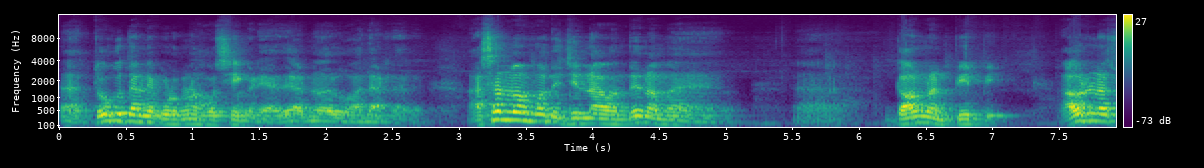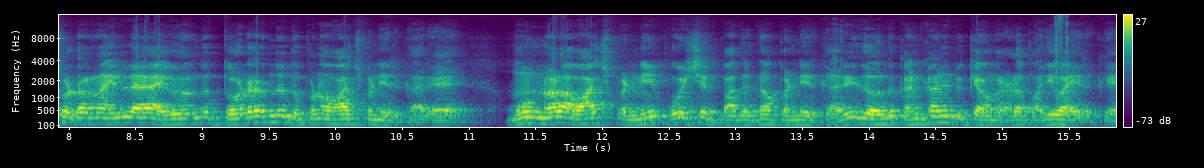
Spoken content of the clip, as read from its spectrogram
அஹ், தூக்கு தண்டனை கொடுக்கணும் அவசியம் கிடையாது அப்படின்னு அவர் வாதாடுறாரு. அசன் முகமது ஜின்னா வந்து நம்ம கவர்மெண்ட் பிபி அவர் என்ன சொல்கிறாருன்னா இல்லை இவர் வந்து தொடர்ந்து இந்த வாட்ச் பண்ணியிருக்காரு. மூணு நாளாக வாட்ச் பண்ணி பொசிஷன் பார்த்துட்டு தான் பண்ணியிருக்காரு. இது வந்து கண்காணிப்பு கேமராவில் பதிவாயிருக்கு.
